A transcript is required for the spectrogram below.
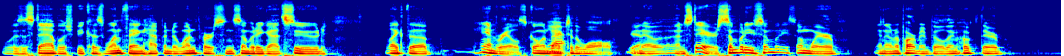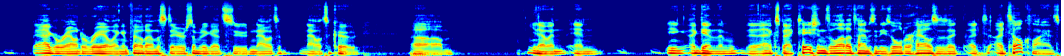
was established because one thing happened to one person, somebody got sued, like the handrails going Yeah. back to the wall, Yeah. you know, on stairs. Somebody, somebody somewhere in an apartment building hooked their bag around a railing and fell down the stairs. Somebody got sued. And now it's a now it's a code. Um, you know, and and being again the, the expectations. A lot of times in these older houses, I, I, I tell clients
